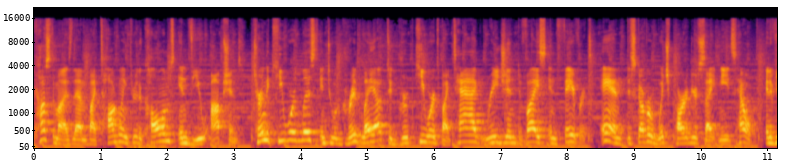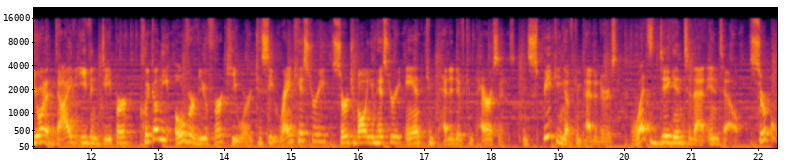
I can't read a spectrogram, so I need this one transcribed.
customize them by toggling through the columns in view options. Turn the keyword list into a grid layout to group keywords by tag, region, device, and favorites, and discover which part of your site needs help. And if you want to dive even deeper, click on the overview for a keyword to see rank history, search volume history, and competitive comparisons. And speaking of competitors, let's dig into that intel. Serpple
